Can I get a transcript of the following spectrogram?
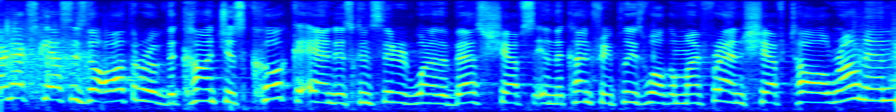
Our next guest is the author of The Conscious Cook and is considered one of the best chefs in the country. Please welcome my friend, Chef Tal Ronnen.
